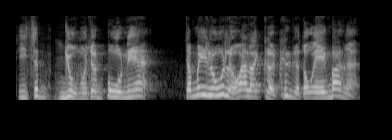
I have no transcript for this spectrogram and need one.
ที่ฉันอยู่มาจนปูนเนี้ยจะไม่รู้เหรอว่าอะไรเกิดขึ้นกับตัวเองบ้างอะ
